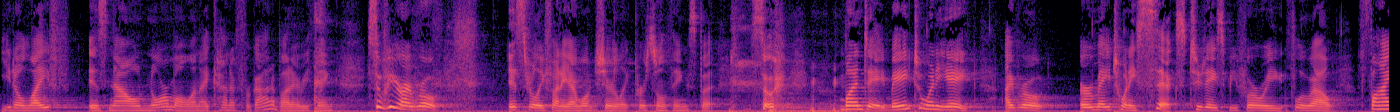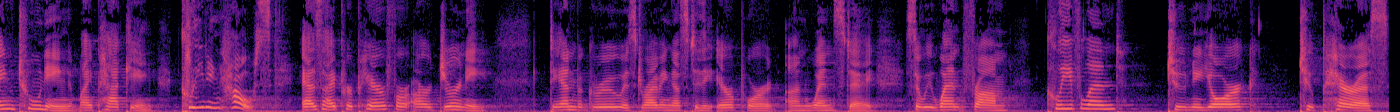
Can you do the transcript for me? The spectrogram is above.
you know, life is now normal, and I kind of forgot about everything. So here I wrote. It's really funny. I won't share like personal things, but so Monday, May 28th, I wrote, or May 26th, two days before we flew out, fine tuning my packing, cleaning house as I prepare for our journey. Dan McGrew is driving us to the airport on Wednesday. So we went from Cleveland to New York to Paris.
